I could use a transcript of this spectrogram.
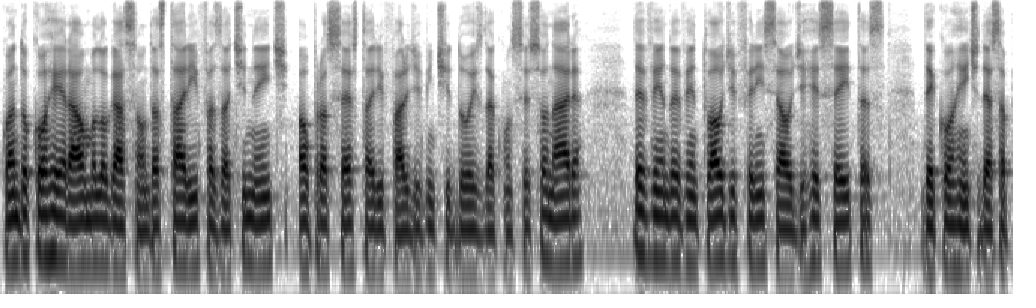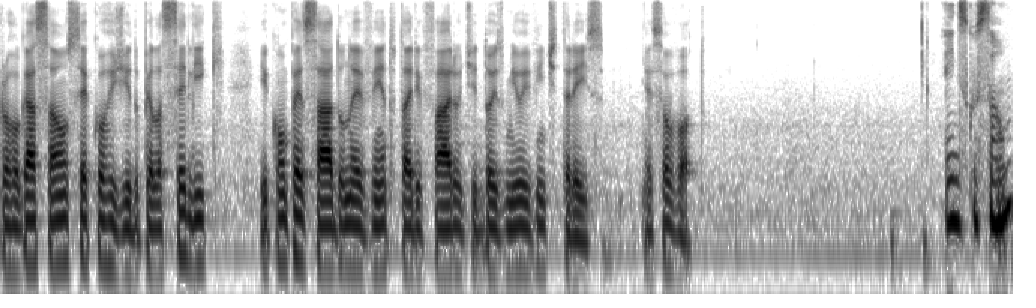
quando ocorrerá a homologação das tarifas atinente ao processo tarifário de 22 da concessionária, devendo o eventual diferencial de receitas decorrente dessa prorrogação ser corrigido pela Selic e compensado no evento tarifário de 2023. Esse é o voto. Em discussão.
